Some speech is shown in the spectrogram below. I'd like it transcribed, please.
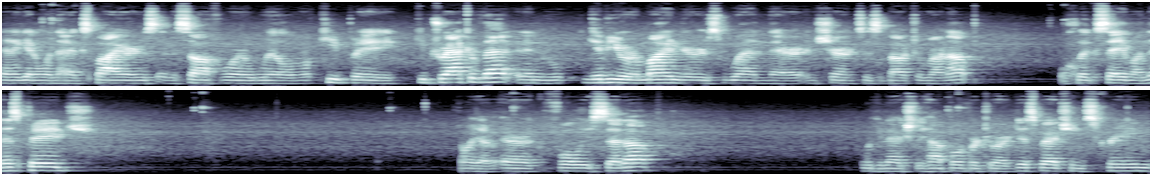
and again when that expires, and the software will keep a keep track of that and give you reminders when their insurance is about to run up. We'll click save on this page. Now we have Eric fully set up. We can actually hop over to our dispatching screen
